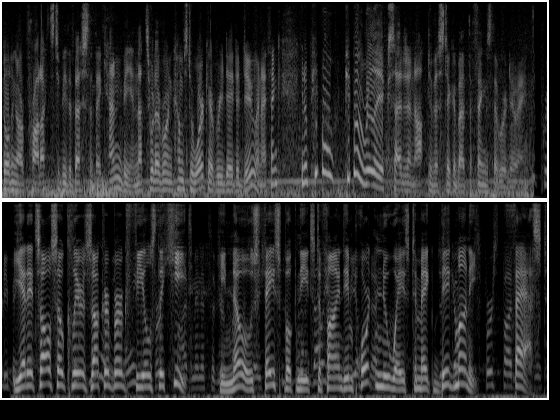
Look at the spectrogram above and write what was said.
building our products to be the best that they can be and that's what everyone comes to work every day to do and i think you know people people are really excited and optimistic about the things that we're doing yet it's also clear zuckerberg feels the heat he knows facebook needs to find important new ways to make big money fast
